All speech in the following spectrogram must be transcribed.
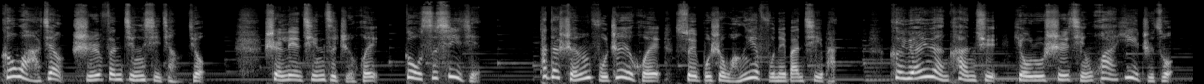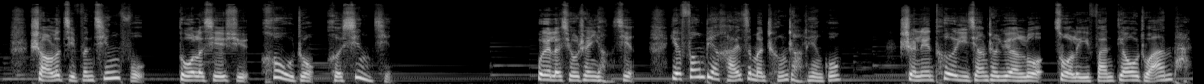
可瓦匠十分精细讲究，沈炼亲自指挥，构思细节。他的沈府这回虽不是王爷府那般气派，可远远看去犹如诗情画意之作，少了几分轻浮，多了些许厚重和性情。为了修身养性，也方便孩子们成长练功，沈炼特意将这院落做了一番雕琢安排。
